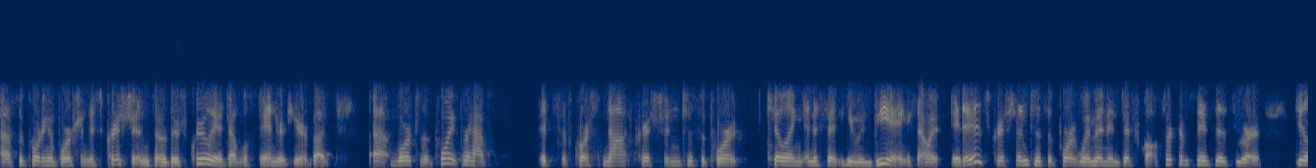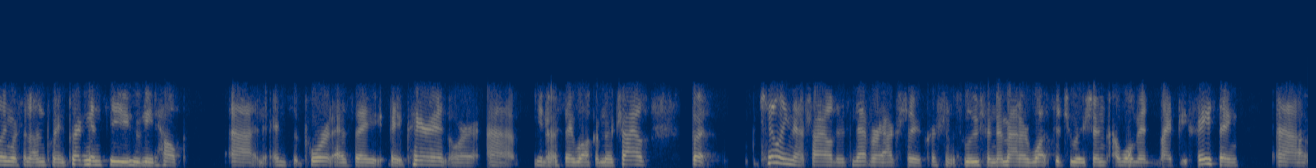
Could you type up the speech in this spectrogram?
uh, supporting abortion is Christian. So there's clearly a double standard here. But uh, more to the point, perhaps it's of course not Christian to support killing innocent human beings. Now, it, it is Christian to support women in difficult circumstances who are dealing with an unplanned pregnancy, who need help uh, and, and support as they, they parent or, uh, you know, as they welcome their child. But killing that child is never actually a Christian solution, no matter what situation a woman might be facing. Uh,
